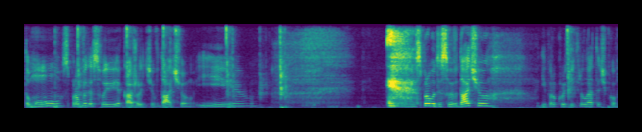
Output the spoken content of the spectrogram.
Тому спробуйте свою, як кажуть, вдачу і. Спробуйте свою вдачу і прокрутіть рулеточку.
